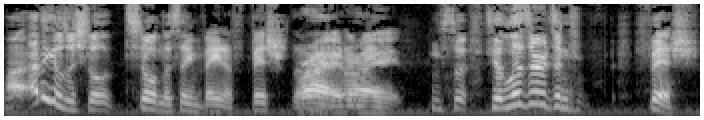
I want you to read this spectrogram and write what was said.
I think those are still still in the same vein of fish, though. right, I right. mean, so, so lizards and fish.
